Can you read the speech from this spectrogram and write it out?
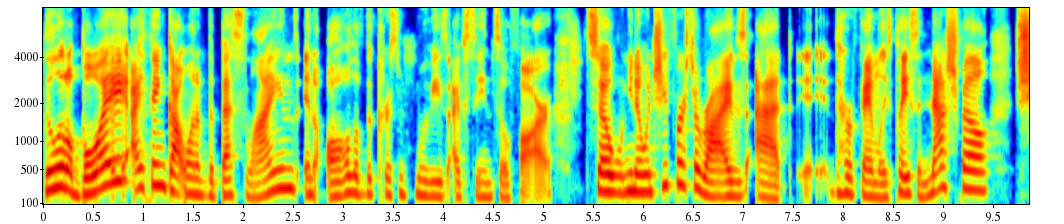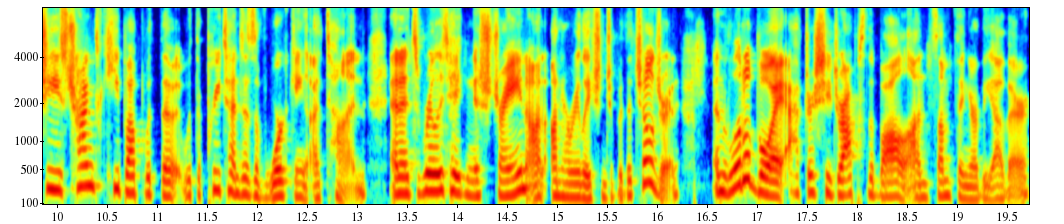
The little boy, I think, got one of the best lines in all of the Christmas movies I've seen so far. So, you know, when she first arrives at eh, her family's place in Nashville, she's trying to keep up with the with the pretenses of working a ton, and it's really taking a strain on on her relationship with the children. And the little boy, after she drops the ball on something or the other,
